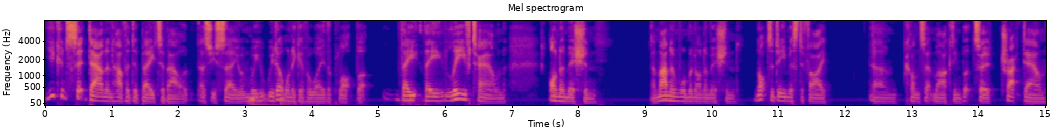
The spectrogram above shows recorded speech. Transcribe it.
you can sit down and have a debate about, as you say, and we, we don't want to give away the plot, but they they leave town on a mission, a man and woman on a mission, not to demystify um, concept marketing, but to track down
